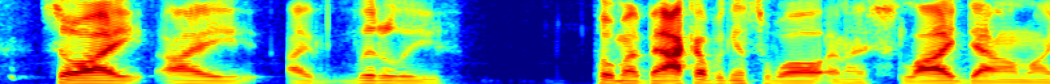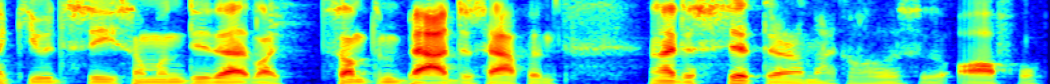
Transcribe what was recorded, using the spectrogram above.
so I I I literally put my back up against the wall, and I slide down like you would see someone do that, like something bad just happened. And I just sit there. I'm like, oh, this is awful.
